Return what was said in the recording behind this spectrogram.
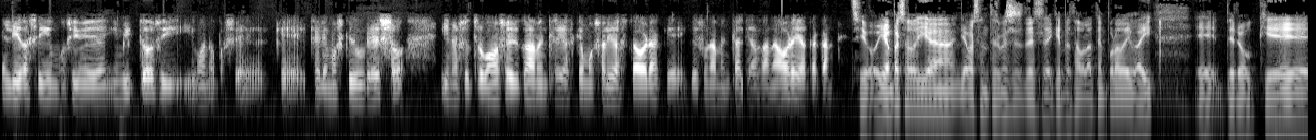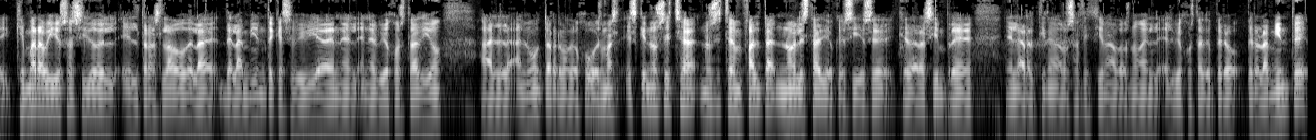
en Liga seguimos invictos y, y bueno, pues que queremos que dure eso y nosotros vamos a ir con la mentalidad que hemos salido hasta ahora, que, es una mentalidad ganadora y atacante. Sí, hoy han pasado ya, ya bastantes meses desde que empezó la temporada Ibai, eh, pero qué, qué maravilloso ha sido el, traslado del ambiente que se vivía en el, en el viejo estadio al, nuevo terreno de juego. Es más, es que no se echa, no se echa en falta, no el estadio, que sí, ese quedará siempre en la retina de los aficionados, no el, viejo estadio, pero, pero el ambiente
